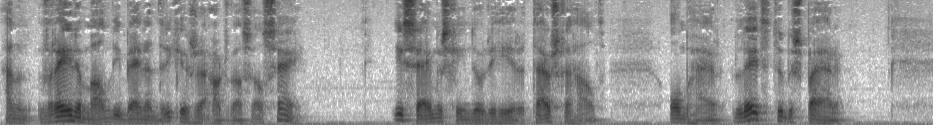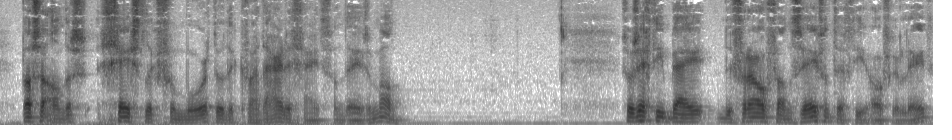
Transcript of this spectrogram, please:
aan een vrede man die bijna drie keer zo oud was als zij is zij misschien door de heren thuisgehaald om haar leed te besparen. Was ze anders geestelijk vermoord door de kwaadaardigheid van deze man? Zo zegt hij bij de vrouw van 70 die overleed,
